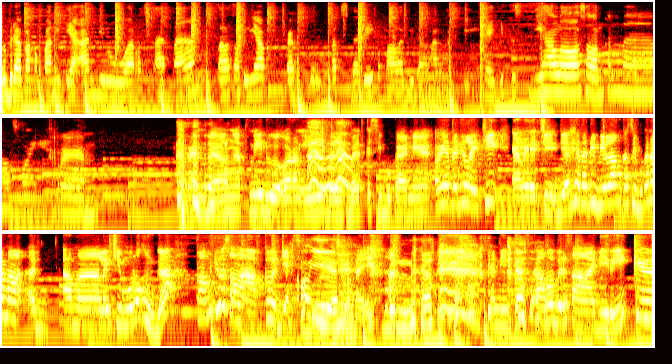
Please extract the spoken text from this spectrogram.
beberapa kepanitiaan di luar sana. Salah satunya Unpad sebagai kepala bidang marketing kayak gitu sih. Halo salam kenal semuanya. Keren. Keren banget nih dua orang ini. Banyak banget kesibukannya. Oh ya tadi Leci eh Leci Jahe tadi bilang kesibukan sama sama Leci mulu. Enggak kamu juga sama aku Jah oh iya. ceritanya. Benar kan di kamu bersama diriku.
